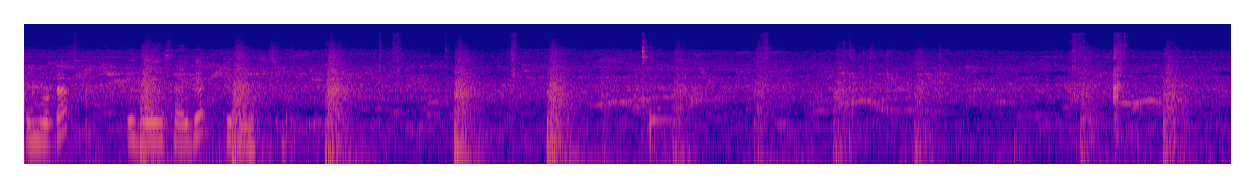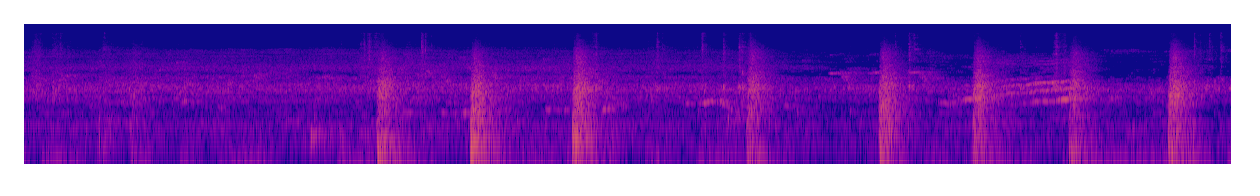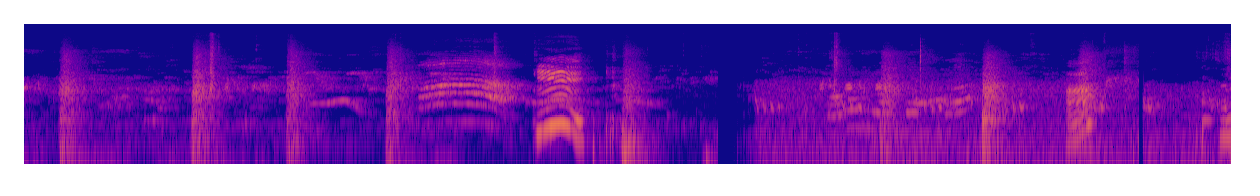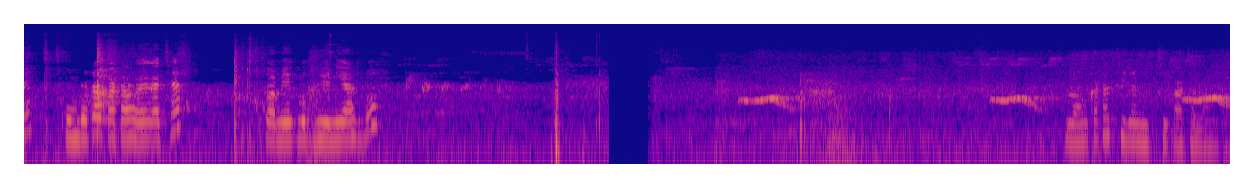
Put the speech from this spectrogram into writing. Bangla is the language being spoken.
কুমড়োটা এই যে সাইজে কেটে নিচ্ছি। কুমড়োটাও কাটা হয়ে গেছে। তো আমি এগুলো ধুয়ে নিয়ে আসব। লঙ্কাটা ছিঁড়ে নিচ্ছি, কাঁচা লঙ্কা।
